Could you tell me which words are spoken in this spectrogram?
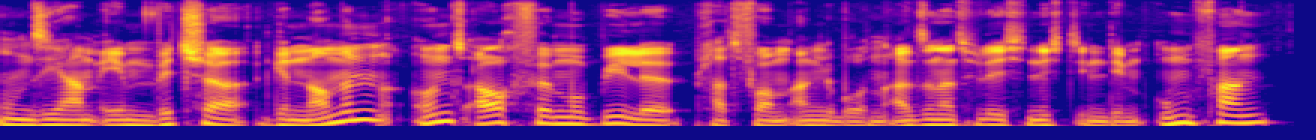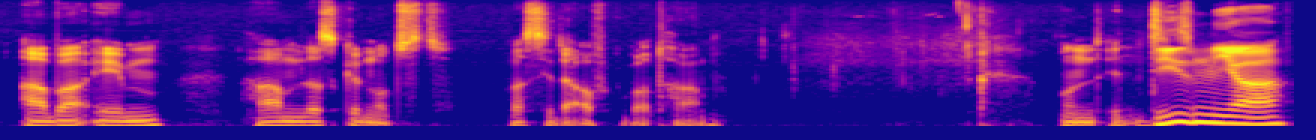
Und sie haben eben Witcher genommen und auch für mobile Plattformen angeboten. Also natürlich nicht in dem Umfang, aber eben haben das genutzt, was sie da aufgebaut haben. Und in diesem Jahr,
